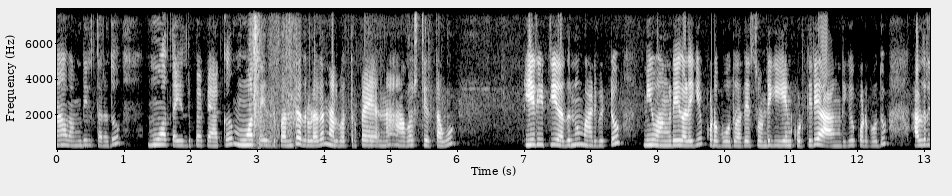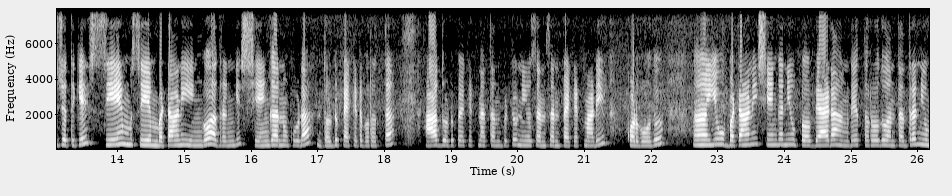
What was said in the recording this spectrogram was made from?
ನಾವು ಅಂಗಡೀಲಿ ತರೋದು ಮೂವತ್ತೈದು ರೂಪಾಯಿ ಪ್ಯಾಕ್ ಮೂವತ್ತೈದು ರೂಪಾಯಿ ಅಂದರೆ ಅದರೊಳಗೆ ನಲ್ವತ್ತು ರೂಪಾಯಿ ಆಗೋಷ್ಟು ಇರ್ತಾವೆ. ಈ ರೀತಿ ಅದನ್ನು ಮಾಡಿಬಿಟ್ಟು ನೀವು ಅಂಗಡಿಗಳಿಗೆ ಕೊಡ್ಬೋದು. ಅದೇ ಸೊಂಡಿಗೆ ಏನು ಕೊಡ್ತೀರಿ ಆ ಅಂಗಡಿಗೆ ಕೊಡ್ಬೋದು. ಅದ್ರ ಜೊತೆಗೆ ಸೇಮ್ ಸೇಮ್ ಬಟಾಣಿ ಹಿಂಗೋ ಅದ್ರಂಗೆ ಶೇಂಗಾನು ಕೂಡ ದೊಡ್ಡ ಪ್ಯಾಕೆಟ್ ಬರುತ್ತೆ. ಆ ದೊಡ್ಡ ಪ್ಯಾಕೆಟ್ನ ತಂದುಬಿಟ್ಟು ನೀವು ಸಣ್ಣ ಸಣ್ಣ ಪ್ಯಾಕೆಟ್ ಮಾಡಿ ಕೊಡ್ಬೋದು. ಇವು ಬಟಾಣಿ, ಶೇಂಗಾ ನೀವು ಬೇಡ ಅಂಗಡಿ ತರೋದು ಅಂತಂದ್ರೆ ನೀವು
